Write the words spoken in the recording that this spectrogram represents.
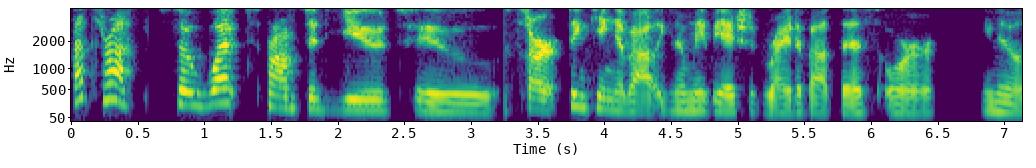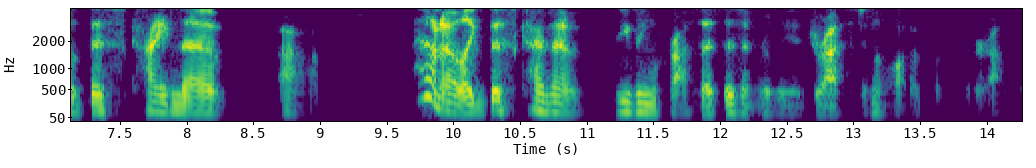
That's rough. So, what prompted you to start thinking about, you know, maybe I should write about this or, you know, this kind of, um, I don't know, like this kind of grieving process isn't really addressed in a lot of books that are out there?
